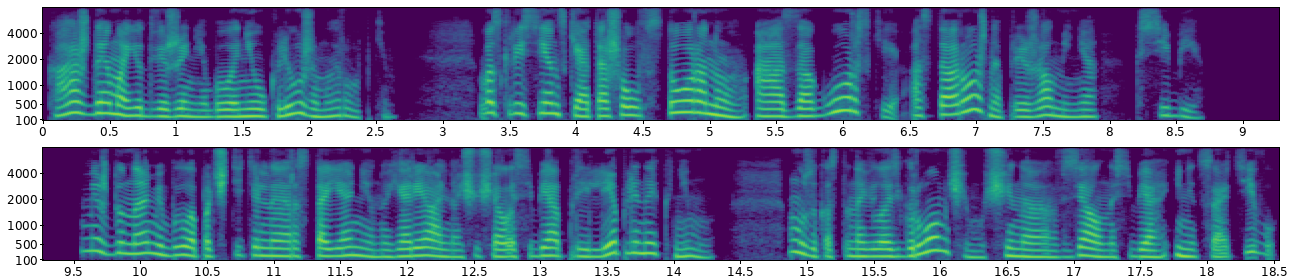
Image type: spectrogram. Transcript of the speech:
Каждое мое движение было неуклюжим и робким. Воскресенский отошел в сторону, а Загорский осторожно прижал меня к себе. Между нами было почтительное расстояние, но я реально ощущала себя прилепленной к нему. Музыка становилась громче, мужчина взял на себя инициативу.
